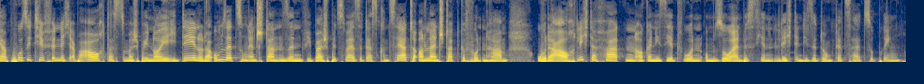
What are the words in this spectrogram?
Ja, positiv finde ich aber auch, dass zum Beispiel neue Ideen oder Umsetzungen entstanden sind, wie beispielsweise, dass Konzerte online stattgefunden haben oder auch Lichterfahrten organisiert wurden, um so ein bisschen Licht in diese dunkle Zeit zu bringen.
